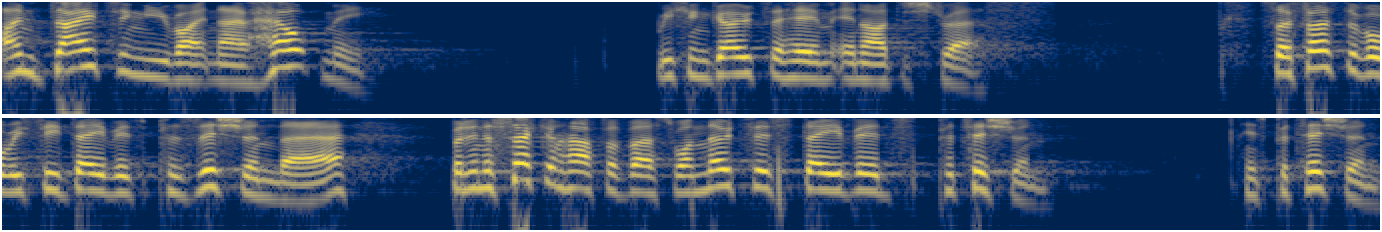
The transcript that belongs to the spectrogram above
I'm doubting you right now. Help me. We can go to him in our distress. So, first of all, we see David's position there. But in the second half of verse 1, notice David's petition. His petition.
